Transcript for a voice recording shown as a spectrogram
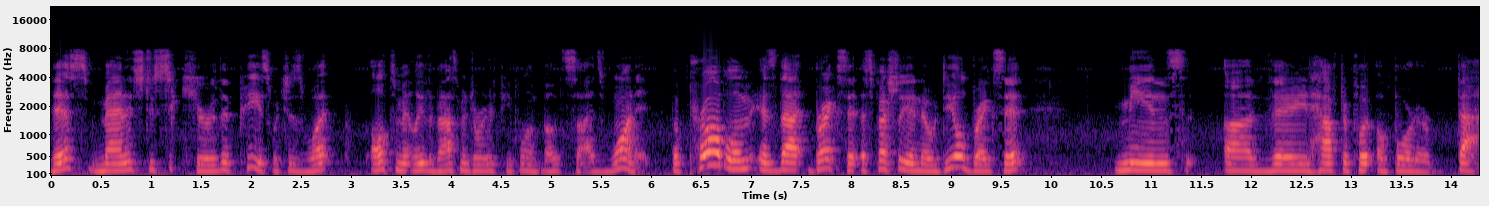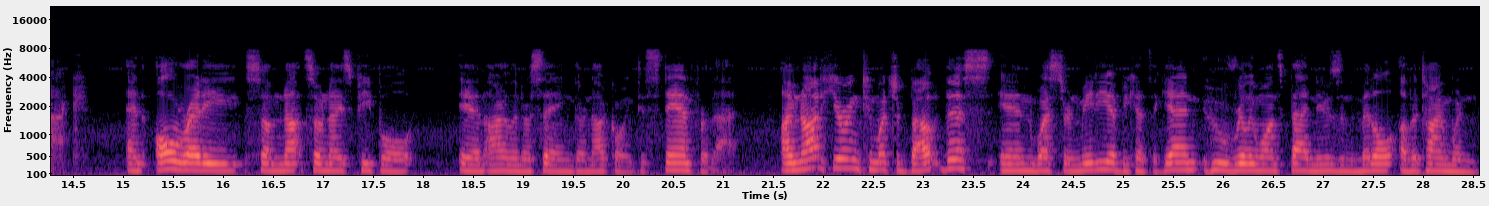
this managed to secure the peace, which is what ultimately the vast majority of people on both sides wanted. The problem is that Brexit, especially a no deal Brexit, means uh, they'd have to put a border back. And already some not so nice people in Ireland are saying they're not going to stand for that. I'm not hearing too much about this in Western media because, again, who really wants bad news in the middle of a time when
